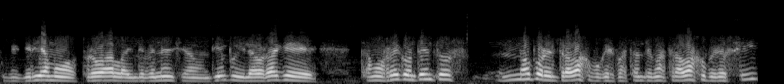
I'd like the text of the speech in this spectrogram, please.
porque queríamos probar la independencia un tiempo y la verdad que estamos re contentos, no por el trabajo, porque es bastante más trabajo, pero sí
